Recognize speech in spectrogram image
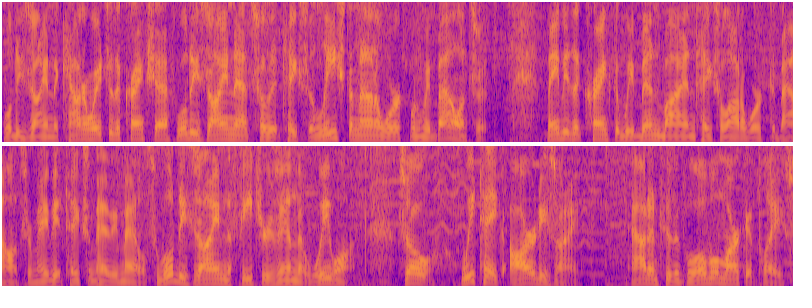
We'll design the counterweights of the crankshaft. We'll design that so that it takes the least amount of work when we balance it. Maybe the crank that we've been buying takes a lot of work to balance, or maybe it takes some heavy metal. So we'll design the features in that we want. So we take our design out into the global marketplace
